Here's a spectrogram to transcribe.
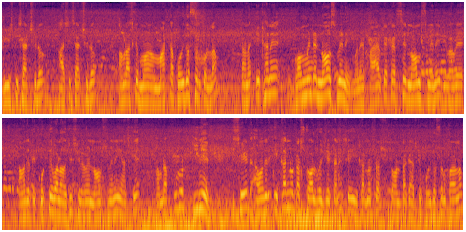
ডিএসপি স্যার ছিল আশি স্যার ছিল। আমরা আজকে মাঠটা পরিদর্শন করলাম। কারণ এখানে গভর্নমেন্টের নর্মস মেনে মানে ফায়ার ক্র্যাকার্সের নর্মস মেনে যেভাবে আমাদেরকে করতে বলা হয়েছে, সেভাবে নর্মস মেনেই আজকে আমরা পুরো টিনের সেট আমাদের একান্নটা স্টল হয়েছে এখানে। সেই একান্নটা স্টলটাকে আজকে পরিদর্শন করালাম।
